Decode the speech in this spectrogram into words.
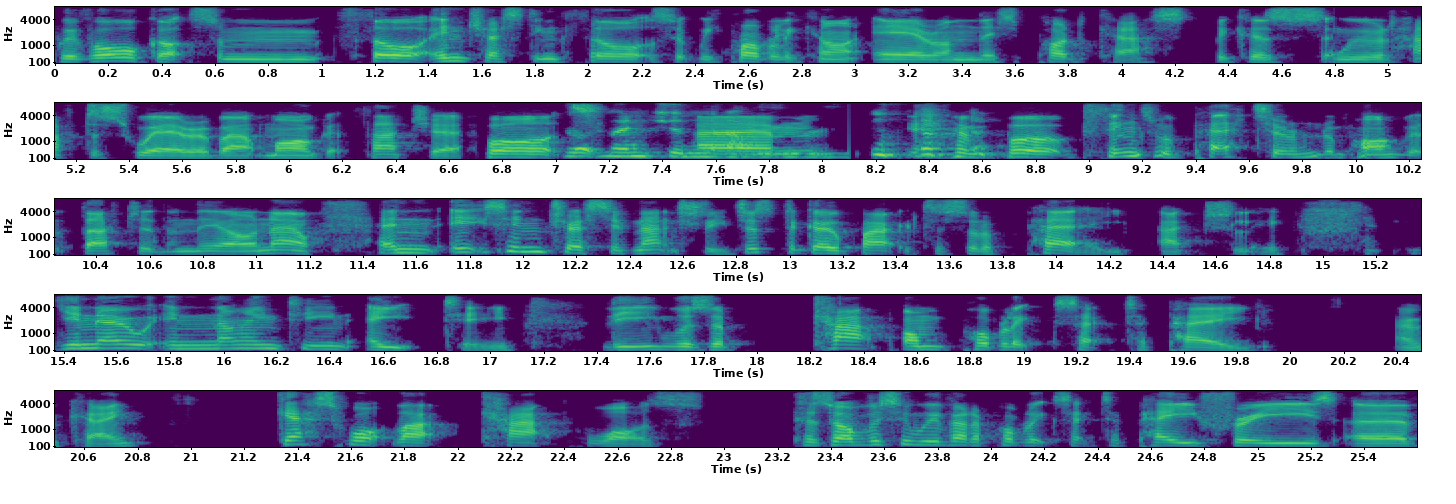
We've all got some thought, interesting thoughts that we probably can't air on this podcast because we would have to swear about Margaret Thatcher. But Don't mention that. um, but things were better under Margaret Thatcher than they are now. And it's interesting, actually, just to go back to sort of pay, actually. You know, in 1980, there was a cap on public sector pay. Okay. Guess what that cap was? Because obviously we've had a public sector pay freeze of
